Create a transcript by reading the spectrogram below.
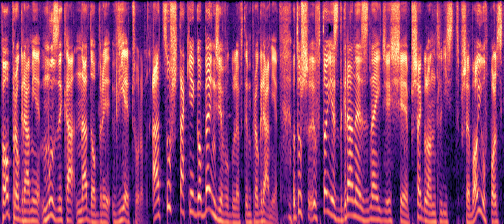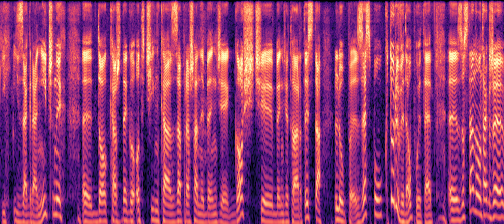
po programie Muzyka na dobry wieczór. A cóż takiego będzie w ogóle w tym programie? Otóż w to jest grane znajdzie się przegląd list przebojów polskich i zagranicznych. E, do każdego odcinka zapraszany będzie gość, e, będzie to artysta lub zespół, który wydał płytę. E, zostaną także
